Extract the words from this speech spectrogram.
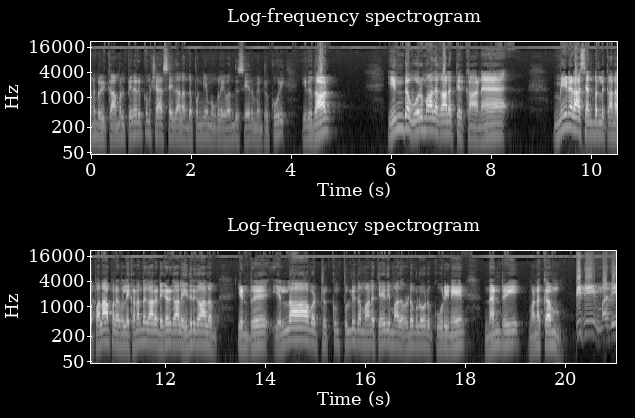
அனுபவிக்காமல் பிறருக்கும் ஷேர் செய்தால் அந்த புண்ணியம் உங்களை வந்து சேரும் என்று கூறி இதுதான் இந்த ஒரு மாத காலத்திற்கான மீனராசி அன்பர்களுக்கான பலாபலன்களை கடந்த கால நிகழ்கால எதிர்காலம் என்று எல்லாவற்றுக்கும் துல்லிதமான தேதி மாத வருடங்களோடு கூறினேன். நன்றி வணக்கம். விதி மதி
